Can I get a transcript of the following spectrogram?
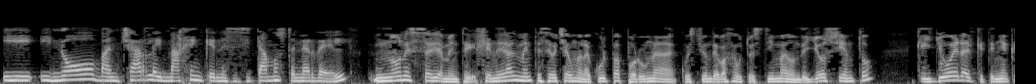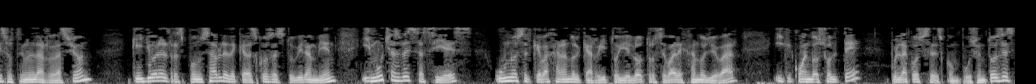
y, y no manchar la imagen que necesitamos tener de él? No necesariamente. Generalmente se echa uno la culpa por una cuestión de baja autoestima donde yo siento que yo era el que tenía que sostener la relación, que yo era el responsable de que las cosas estuvieran bien, y muchas veces así es, uno es el que va jalando el carrito y el otro se va dejando llevar, y que cuando solté, pues la cosa se descompuso. Entonces,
